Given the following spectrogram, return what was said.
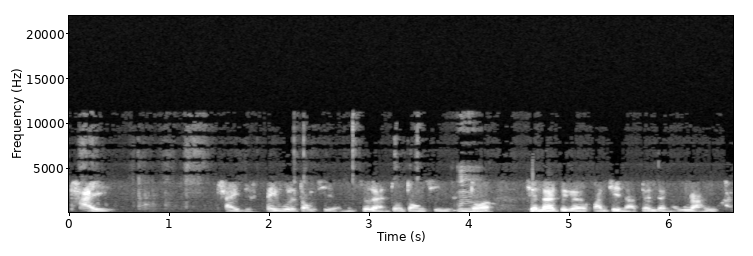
排排废物的东西，我们吃了很多东西，很多现在这个环境啊等等的污染物很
